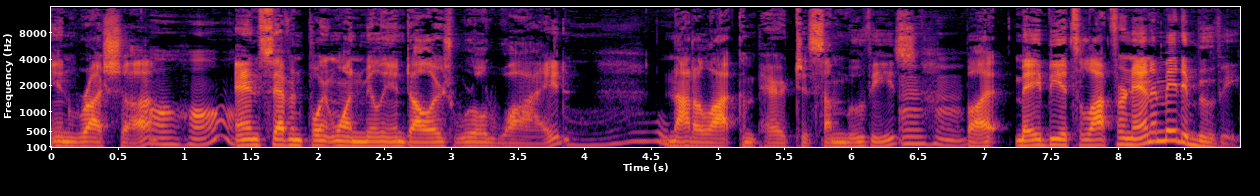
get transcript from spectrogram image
in Russia and seven point one million dollars worldwide. Not a lot compared to some movies, but maybe it's a lot for an animated movie.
